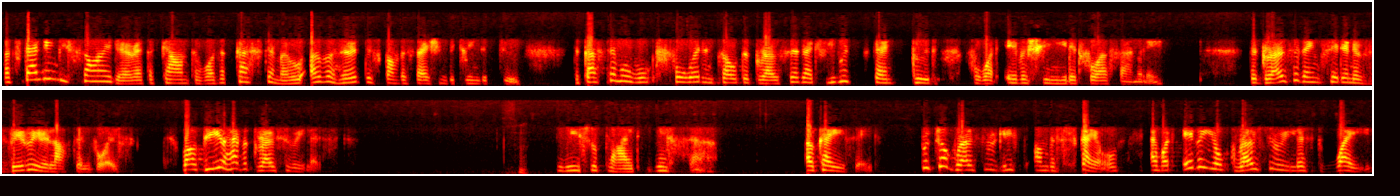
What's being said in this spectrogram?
But standing beside her at the counter was a customer who overheard this conversation between the two. The customer walked forward and told the grocer that he would stand good for whatever she needed for her family. The grocer then said in a very reluctant voice, Well, do you have a grocery list? Hmm. Louise replied, Yes, sir. Okay, he said. Put your grocery list on the scales, and whatever your grocery list weighs,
